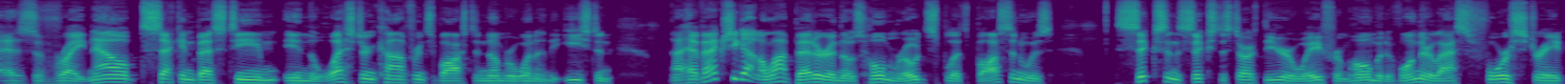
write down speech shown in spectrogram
as of right now, second best team in the Western Conference, Boston number one in the Eastern. I have actually gotten a lot better in those home road splits. Boston was six and six to start the year away from home, but have won their last four straight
